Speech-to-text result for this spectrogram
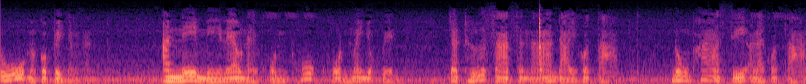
รู้มันก็เป็นอย่างนั้น อันนี้มีแล้วในคนทุกคนไม่ยกเว้น จะถือศาสนาใดก็ตาม นุ่งผ้าสีอะไรก็ตาม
